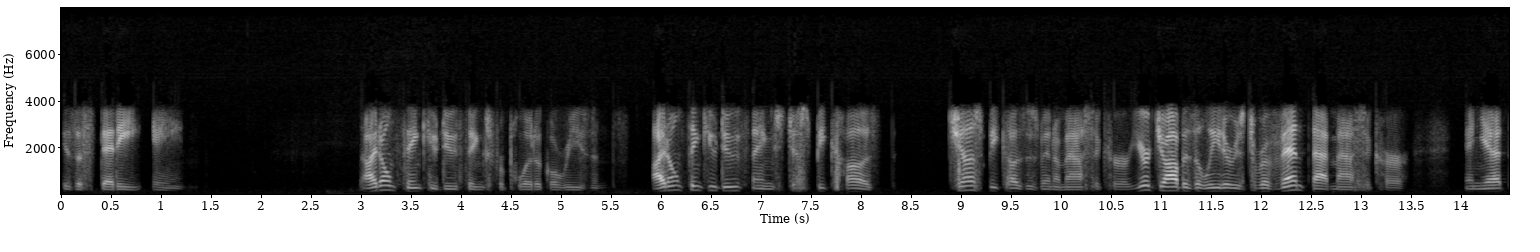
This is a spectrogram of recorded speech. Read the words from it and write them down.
is a steady aim. I don't think you do things for political reasons. I don't think you do things just because just because there's been a massacre. Your job as a leader is to prevent that massacre. And yet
